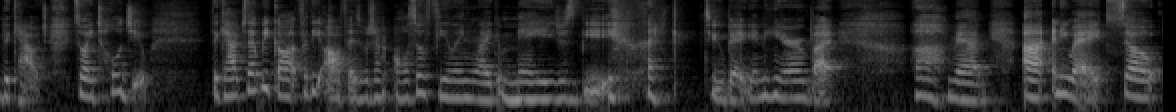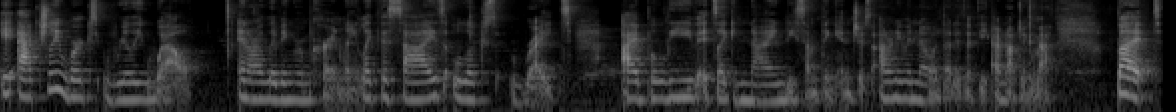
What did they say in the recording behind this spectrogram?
the couch. So I told you the couch that we got for the office, which I'm also feeling like may just be like too big in here, but oh man. Uh, anyway, so it actually works really well in our living room currently. Like the size looks right. I believe it's like 90 something inches. I don't even know what that is if I'm not doing math. But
